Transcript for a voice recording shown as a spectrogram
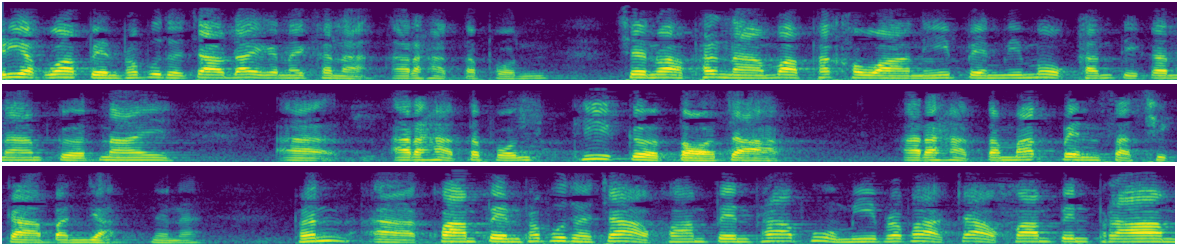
เรียกว่าเป็นพระพุทธเจ้าได้กันในขณะอรหัตผล เช่นว่าพระนามว่าพระควานี้เป็นวิโมกขันติกนามเกิดในอรหัตผลที่เกิดต่อจากอรหัตตมรักเป็นสัจชิกาบัญญัติเนี่ยนะเพราะฉะนั้นความเป็นพระพุทธเจ้า ความเป็นพระผู้มีพระภาคเจ้า ความเป็นพราหมณ์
